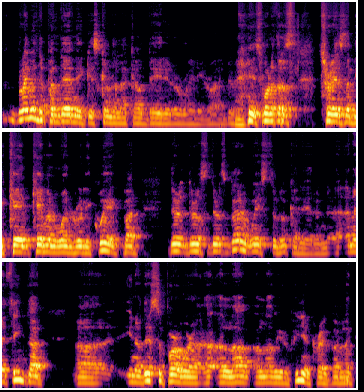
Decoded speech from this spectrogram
blaming the pandemic is kind of like outdated already, right? I mean, it's one of those trends that became came and went really quick. But there, there's there's better ways to look at it, and and I think that uh, you know this is the part where I, I, love I love your opinion, Craig. But like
